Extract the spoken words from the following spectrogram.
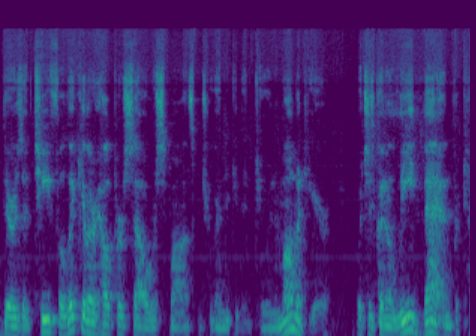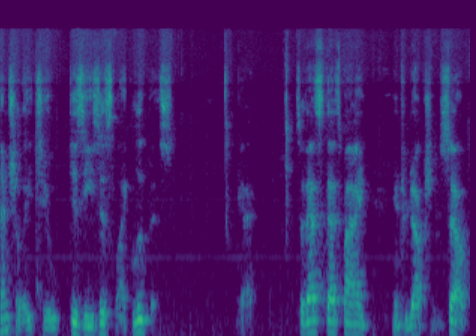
there's a T follicular helper cell response, which we're going to get into in a moment here, which is going to lead then potentially to diseases like lupus. Okay, so that's that's my introduction. So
